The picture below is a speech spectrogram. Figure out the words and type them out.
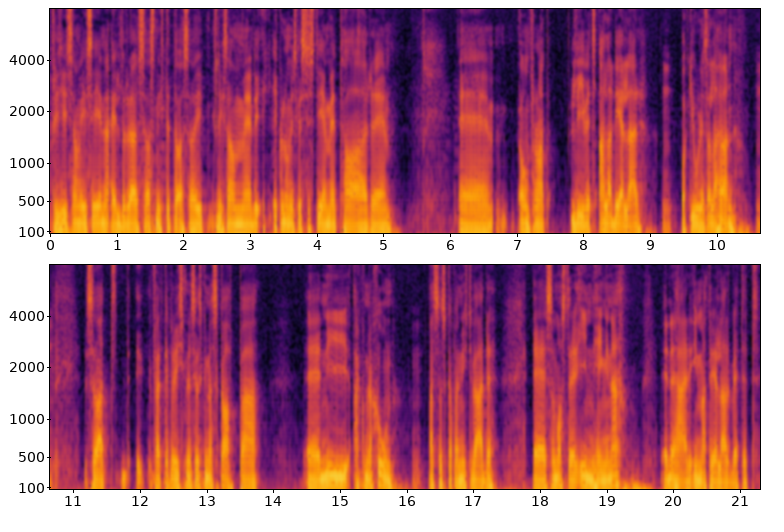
Precis som vi ser i det här eldrörelseavsnittet då, så har liksom eh, det ekonomiska systemet har eh, eh, omformat livets alla delar Mm. och jordens alla hörn. Mm. Så att eh, för att kapitalismen ska kunna skapa eh, ny ackumulation, Mm. alltså skapa nytt värde, eh, så måste den inhägna det här immateriella arbetet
